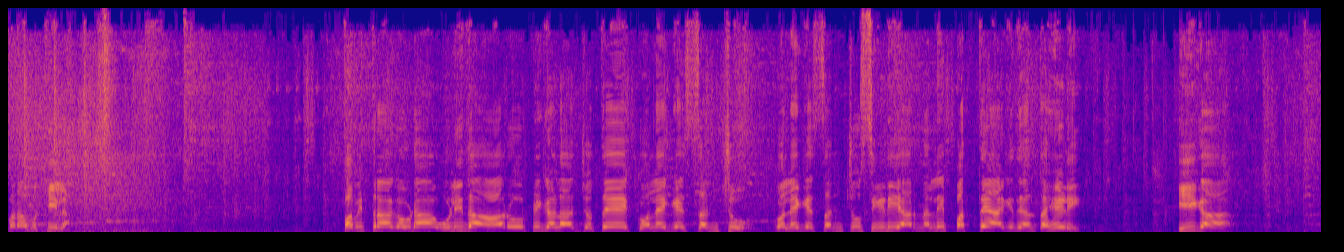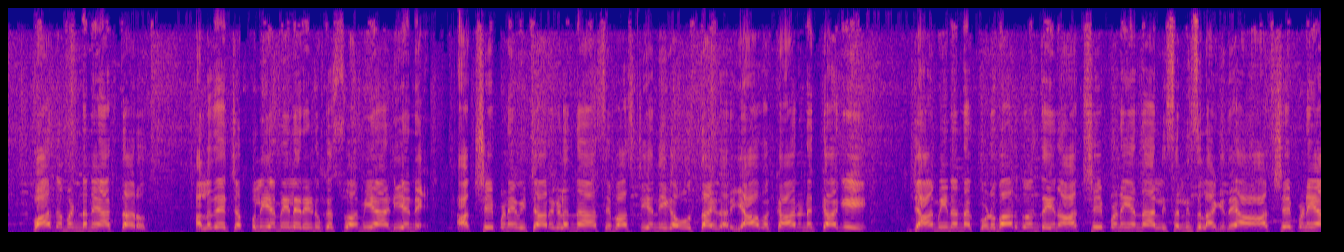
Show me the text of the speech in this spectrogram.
ಪರ ವಕೀಲ. ಪವಿತ್ರ ಗೌಡ ಉಳಿದ ಆರೋಪಿಗಳ ಜೊತೆ ಕೊಲೆಗೆ ಸಂಚು ಕೊಲೆಗೆ ಸಂಚು ಸಿಡಿಆರ್ನಲ್ಲಿ ಪತ್ತೆ ಆಗಿದೆ ಅಂತ ಹೇಳಿ. ಈಗ ವಾದ ಮಂಡನೆ ಆಗ್ತಾ ಇರೋದು. ಅಲ್ಲದೆ ಚಪ್ಪಲಿಯ ಮೇಲೆ ರೇಣುಕಸ್ವಾಮಿಯ ಅಡಿಯನೆ ಆಕ್ಷೇಪಣೆ ವಿಚಾರಗಳನ್ನು ಸೆಬಾಸ್ಟಿಯನ್ ಈಗ ಓದ್ತಾ ಇದ್ದಾರೆ. ಯಾವ ಕಾರಣಕ್ಕಾಗಿ ಜಾಮೀನನ್ನ ಕೊಡಬಾರದು ಅಂತ ಏನು ಆಕ್ಷೇಪಣೆಯನ್ನು ಅಲ್ಲಿ ಸಲ್ಲಿಸಲಾಗಿದೆ? ಆ ಆಕ್ಷೇಪಣೆಯ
